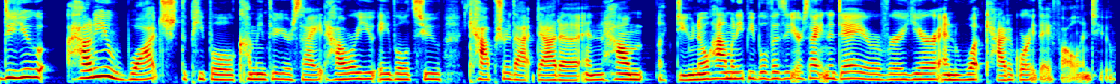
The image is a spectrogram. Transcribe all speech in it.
Do you how do you watch the people coming through your site? How are you able to capture that data and how like do you know how many people visit your site in a day or over a year and what category they fall into?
